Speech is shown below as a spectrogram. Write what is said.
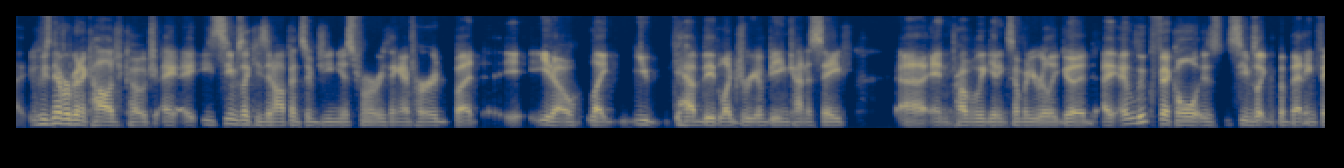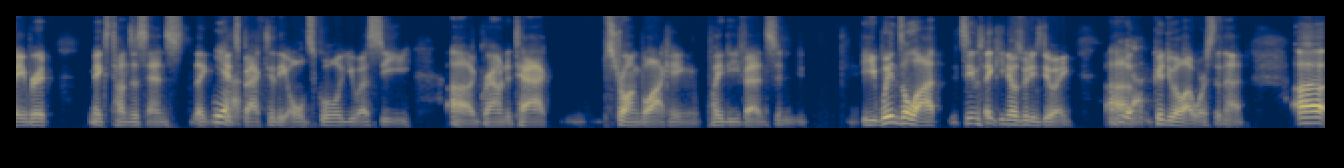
uh, who's never been a college coach. I, I, he seems like he's an offensive genius from everything I've heard, but you know, like you have the luxury of being kind of safe. Uh, and probably getting somebody really good. Luke Fickell is seems like the betting favorite makes tons of sense. Like Yeah. gets back to the old school USC uh, ground attack, strong blocking, play defense, and he wins a lot. It seems like he knows what he's doing. Uh, Yeah. Could do a lot worse than that. Uh,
